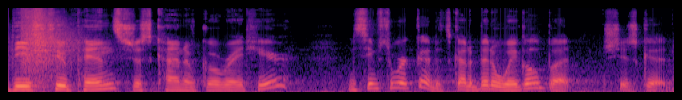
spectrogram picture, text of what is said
These two pins just kind of go right here. It seems to work good. It's got a bit of wiggle, but she's good.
